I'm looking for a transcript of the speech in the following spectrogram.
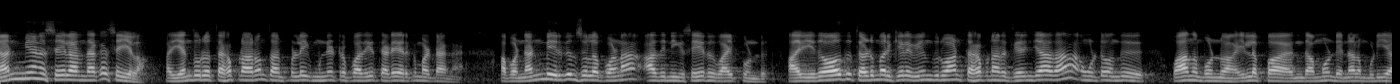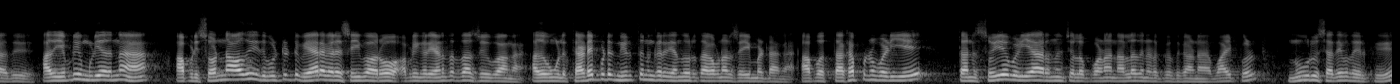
நன்மையான செயலாக இருந்தாக்கா செய்யலாம். அது எந்த ஒரு தகப்பனாரும் தன் பிள்ளைக்கு முன்னேற்ற பாதையை தடையாக இருக்க மாட்டாங்க. அப்போ நன்மை இருக்குதுன்னு சொல்ல போனால் அது நீங்கள் செய்கிறது வாய்ப்பு உண்டு. அது ஏதாவது தடுமாறி கீழே விழுந்துருவான்னு தகப்பனாரை தெரிஞ்சால் தான் அவங்கள்ட்ட வந்து வாதம் பண்ணுவாங்க. இல்லைப்பா இந்த அமௌண்ட் என்னால் முடியாது. அது எப்படி முடியாதுன்னா அப்படி சொன்னாவது இது விட்டுட்டு வேறு வேலை செய்வாரோ அப்படிங்கிற எண்ணத்தில் தான் செய்வாங்க. அது உங்களை தடைப்பட்டு நிறுத்தணுங்கிறது எந்த ஒரு தகப்பனாரும் செய்ய மாட்டாங்க. அப்போ தகப்பன வழியே தன் சுய வழியாக இருந்துன்னு சொல்ல போனால் நல்லது நடக்கிறதுக்கான வாய்ப்புகள் நூறு சதவீதம் இருக்குது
